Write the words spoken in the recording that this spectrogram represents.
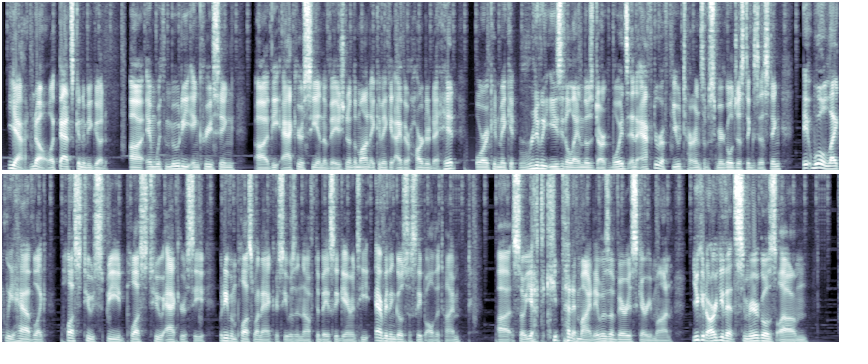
Yeah, no, like that's going to be good. Uh, and with Moody increasing uh, the accuracy and evasion of the Mon, it can make it either harder to hit or it can make it really easy to land those Dark Voids. And after a few turns of Smeargle just existing, it will likely have like plus two speed, plus two accuracy, but even plus one accuracy was enough to basically guarantee everything goes to sleep all the time. Uh, so you have to keep that in mind. It was a very scary Mon. You could argue that Smeargle's um,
